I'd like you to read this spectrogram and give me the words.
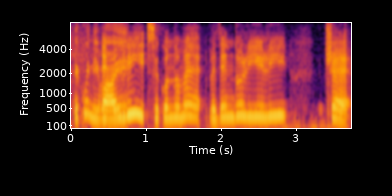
E quindi E vai... lì, secondo me, vedendo Lily, c'è,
